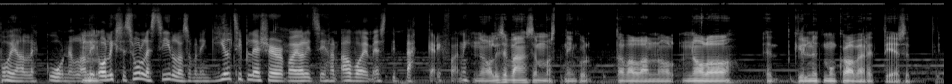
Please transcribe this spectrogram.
pojalle kuunnella. Eli Mm. oliko se sulle silloin semmoinen guilty pleasure vai olit se ihan avoimesti bäkkärifani? No oli se vähän semmoista niin kuin, tavallaan nol- noloa, että kyllä nyt mun kaverit tiesi, että,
